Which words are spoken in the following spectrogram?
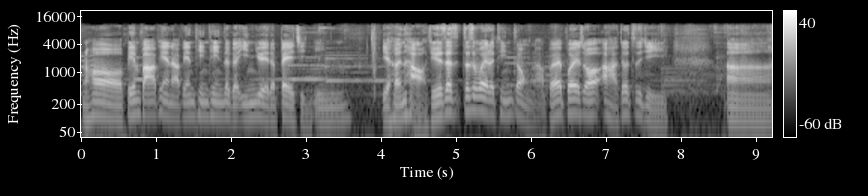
然后边发片啊，边听听这个音乐的背景音也很好。其实这这是为了听众啦，不会不会说啊，就自己啊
